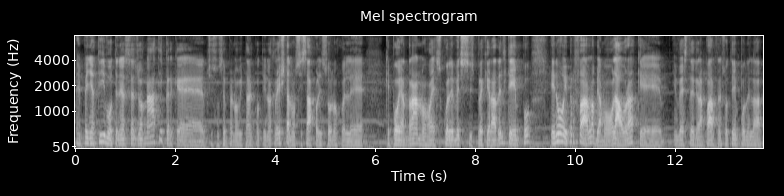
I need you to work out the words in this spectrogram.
È impegnativo tenersi aggiornati perché ci sono sempre novità in continua crescita, non si sa quali sono quelle che poi andranno e eh, su quelle invece si sprecherà del tempo e noi per farlo abbiamo Laura che investe gran parte del suo tempo nella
